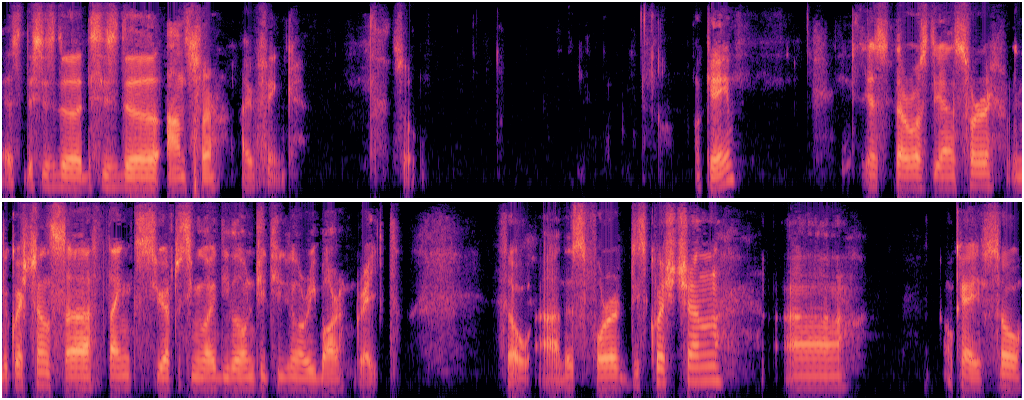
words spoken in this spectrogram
Yes, this is the this is the answer, I think. So okay. Yes, there was the answer in the questions. Uh, thanks, you have to simulate the longitudinal rebar. Great. So uh, this for this question. Uh, okay, so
